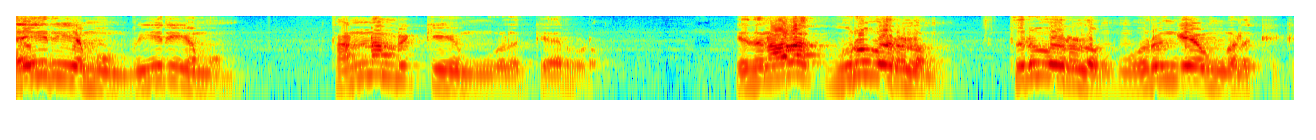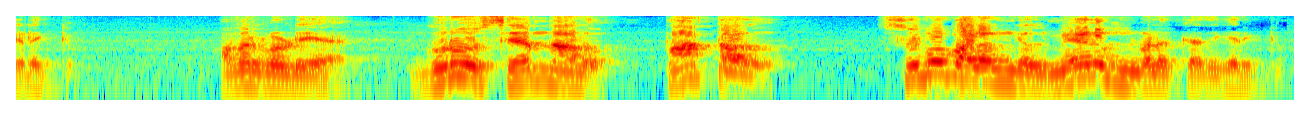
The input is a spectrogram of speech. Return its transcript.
தைரியமும் வீரியமும் தன்னம்பிக்கையும் உங்களுக்கு ஏற்படும். இதனால் குருவருளும் திருவருளும் ஒருங்கே உங்களுக்கு கிடைக்கும். அவர்களுடைய குரு சேர்ந்தாலோ பார்த்தாலோ சுப பலன்கள் மேலும் உங்களுக்கு அதிகரிக்கும்.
